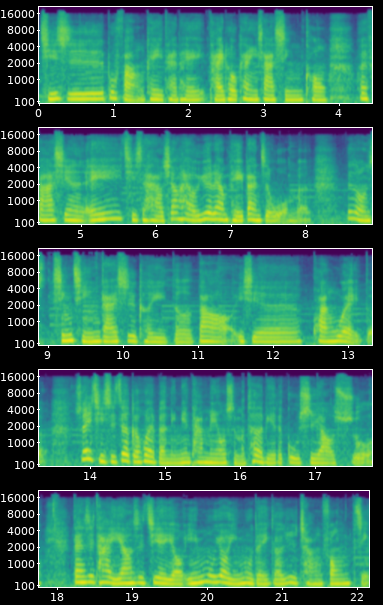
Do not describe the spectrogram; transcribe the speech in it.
其实不妨可以抬抬抬头看一下星空，会发现，哎，其实好像还有月亮陪伴着我们。那种心情应该是可以得到一些宽慰的，所以其实这个绘本里面它没有什么特别的故事要说，但是它一样是借由一幕又一幕的一个日常风景，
